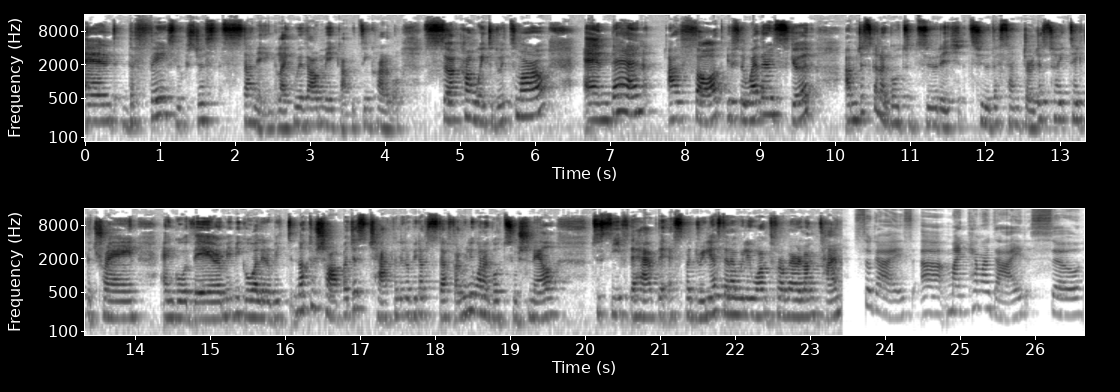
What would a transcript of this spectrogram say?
and the face looks just stunning. Like without makeup, it's incredible. So I can't wait to do it tomorrow. And then I thought if the weather is good, I'm just gonna go to Zurich to the center. Just to take the train and go there. Maybe go a little bit not to shop but just check a little bit of stuff. I really want to go to Chanel to see if they have the espadrilles that I really want for a very long time. So guys uh, my camera died so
